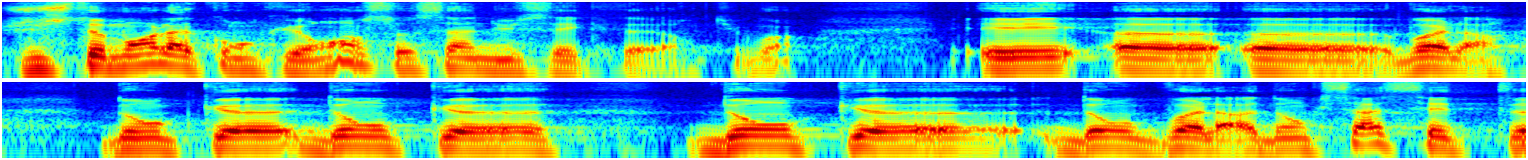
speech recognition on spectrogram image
justement la concurrence au sein du secteur, tu vois. Et euh, euh, voilà. Donc, euh, donc, donc, donc voilà. Donc ça, c'est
